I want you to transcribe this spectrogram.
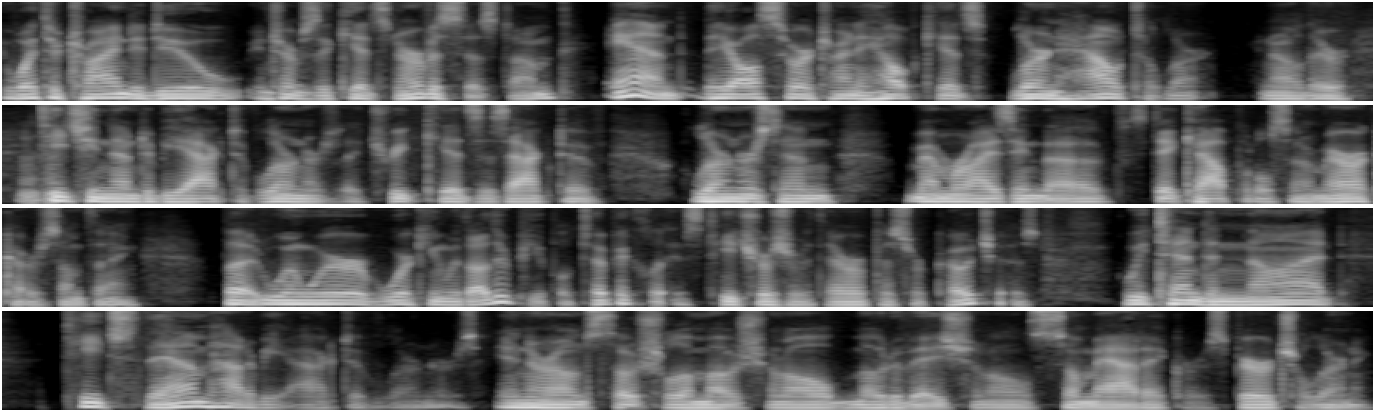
what they're trying to do in terms of the kid's nervous system. And they also are trying to help kids learn how to learn. You know, they're mm-hmm. teaching them to be active learners. They treat kids as active learners in memorizing the state capitals in America or something. But when we're working with other people, typically as teachers or therapists or coaches, we tend to not teach them how to be active learners in their own social, emotional, motivational, somatic, or spiritual learning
